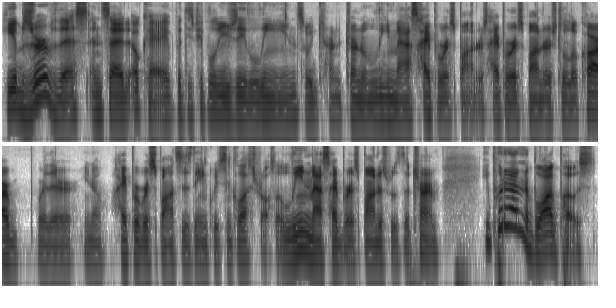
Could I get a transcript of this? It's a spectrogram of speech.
he observed this and said, okay, but these people are usually lean, so we turn, turn them lean mass hyperresponders. Hyperresponders to low carb, where their you know hyper response is the increase in cholesterol. So lean mass hyperresponders was the term. He put it out in a blog post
